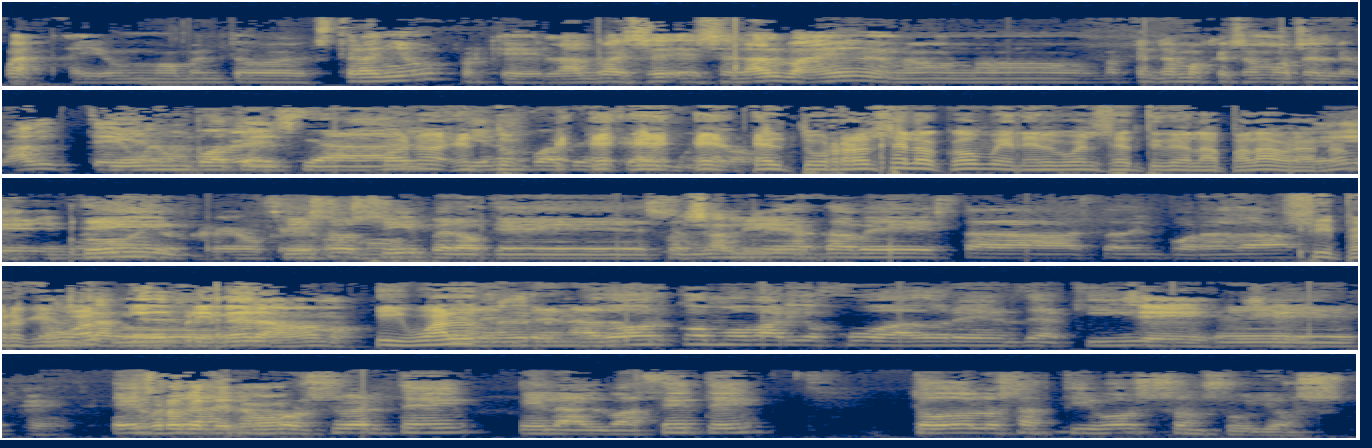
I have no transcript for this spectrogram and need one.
bueno, hay un momento extraño porque el Alba es, es el Alba, ¿eh? No, no, no pensamos que somos el Levante. Tiene un potencial. bueno, el, tiene un tu- eh, potencial eh, muy eh, grande. el turrón se lo come en el buen sentido de la palabra, ¿no? Sí, no, Sí, yo creo que sí, eso vamos, sí, pero que según salir. me acabe esta, esta temporada, Sí, pero que igual, También de primera, vamos. igual el entrenador como varios jugadores de aquí, Sí, eh, sí, sí. Yo este creo que año, tenemos. por suerte, el Albacete, todos los activos son suyos.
